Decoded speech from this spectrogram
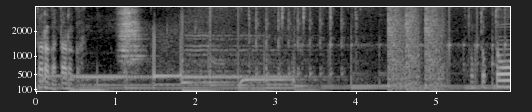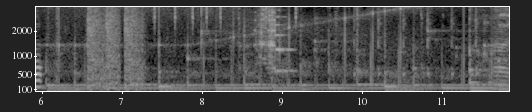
따라가 따라가. 똑똑똑. 아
